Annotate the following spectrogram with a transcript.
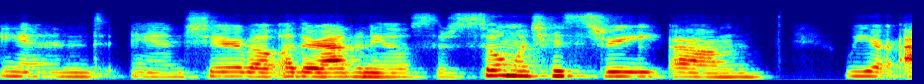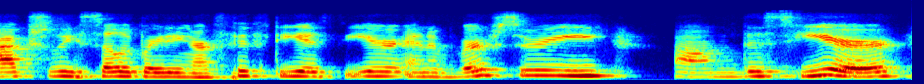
and and share about other avenues. There's so much history. Um, we are actually celebrating our 50th year anniversary um, this year.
